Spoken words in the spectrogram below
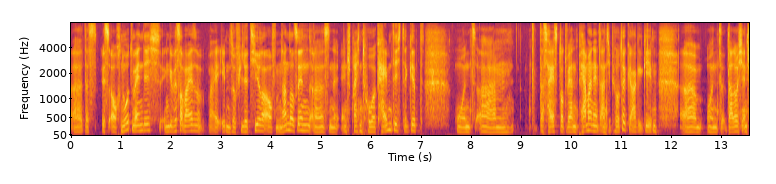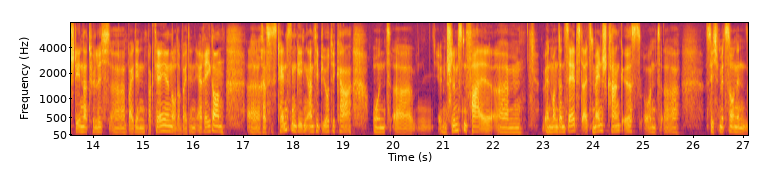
Äh, das ist auch notwendig in gewisser Weise, weil eben so viele Tiere aufeinander sind, es eine entsprechend hohe Keimdichte gibt. Und ähm, das heißt, dort werden permanent Antibiotika gegeben ähm, und dadurch entstehen natürlich äh, bei den Bakterien oder bei den Erregern äh, Resistenzen gegen Antibiotika. Und äh, im schlimmsten Fall, ähm, wenn man dann selbst als Mensch krank ist und sich mit so einem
